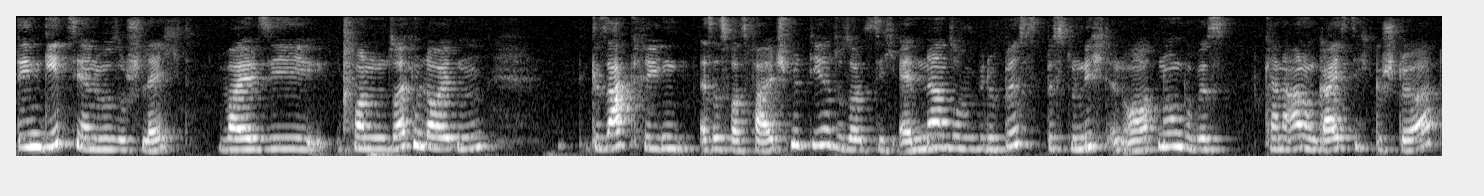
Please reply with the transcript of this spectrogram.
denen geht es ja nur so schlecht, weil sie von solchen Leuten gesagt kriegen, es ist was falsch mit dir, du sollst dich ändern, so wie du bist, bist du nicht in Ordnung, du bist, keine Ahnung, geistig gestört.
